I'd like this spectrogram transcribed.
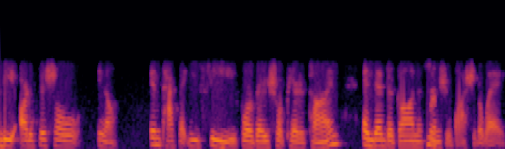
the artificial, you know, impact that you see for a very short period of time, and then they're gone as soon as you wash it away,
